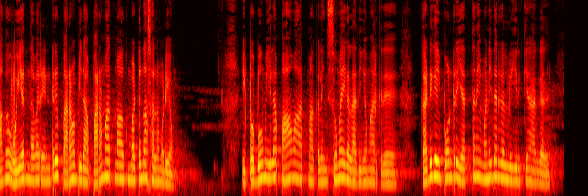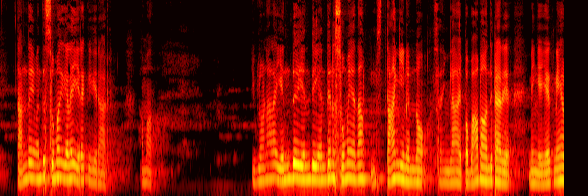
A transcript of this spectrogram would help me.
ஆக உயர்ந்தவர் என்று பரமபிதா பரமாத்மாவுக்கு மட்டும்தான் சொல்ல முடியும். இப்போ பூமியில் பாவ ஆத்மாக்களின் சுமைகள் அதிகமாக இருக்குது. கடுகை போன்று எத்தனை மனிதர்கள் இருக்கிறார்கள். தந்தை வந்து சுமைகளை இறக்குகிறார். ஆமாம் இவ்வளோ நாளாக எந்த எந்த எந்தன்னு சுமையை தான் தாங்கி நின்றோம் சரிங்களா? இப்போ பாபா வந்துட்டார். நீங்கள் ஏற்கனவே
